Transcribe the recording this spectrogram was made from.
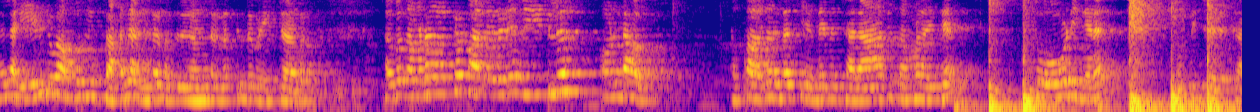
അല്ല ഏഴ് രൂപ അമ്പത് പൈസ. രണ്ടെണ്ണത്തിന് രണ്ടെണ്ണത്തിന്റെ റേറ്റ് ആണ്. അപ്പൊ നമ്മുടെ ഒക്കെ പലരുടെയും വീട്ടിൽ ഉണ്ടാവും. അപ്പൊ അതെന്താ ചെയ്യേണ്ടതെന്ന് വെച്ചാൽ ആദ്യം നമ്മൾ അതിന്റെ തോടിങ്ങനെ പൊട്ടിച്ചെടുക്കുക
